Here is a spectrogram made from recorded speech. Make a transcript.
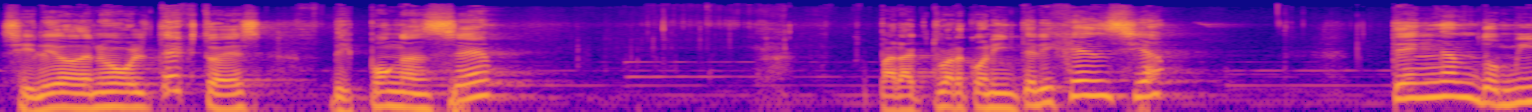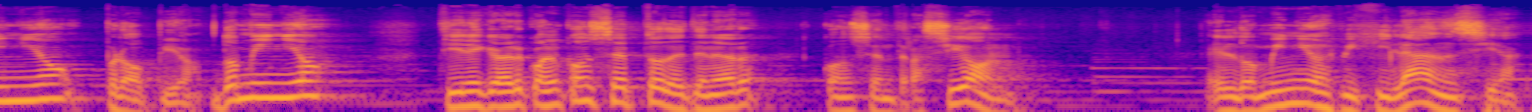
Si leo de nuevo el texto es, dispónganse para actuar con inteligencia tengan dominio propio. Dominio tiene que ver con el concepto de tener concentración. El dominio es vigilancia,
